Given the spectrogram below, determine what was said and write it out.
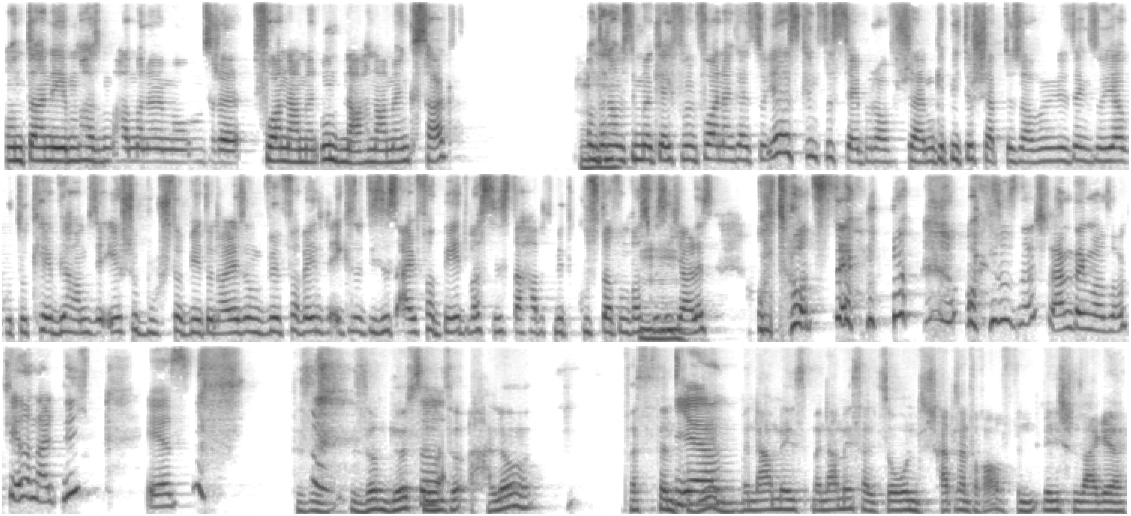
Und daneben hat, hat man immer unsere Vornamen und Nachnamen gesagt. Mhm. Und dann mhm. haben sie immer gleich von vornherein gesagt, so, ja, jetzt kannst du das selber draufschreiben, bitte schreib das auf. Und wir denken so, ja gut, okay, wir haben sie eh schon buchstabiert und alles und wir verwenden extra dieses Alphabet, was ihr da habt mit Gustav und was mhm. weiß ich mhm. alles. Und trotzdem wollen sie es nicht schreiben, denken wir so, okay, dann halt nicht. Yes. Das ist so ein Blödsinn. So, so hallo, was ist dein Problem? Yeah. Mein, Name ist, mein Name ist halt so und schreib es einfach auf, wenn, wenn ich schon sage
